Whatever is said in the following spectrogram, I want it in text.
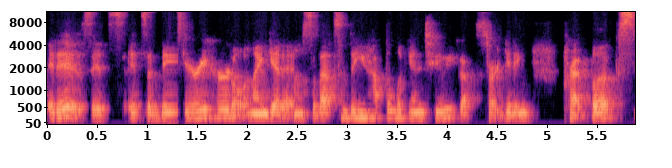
It is. It's it's a big scary hurdle and i get it. So that's something you have to look into. You got to start getting prep books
